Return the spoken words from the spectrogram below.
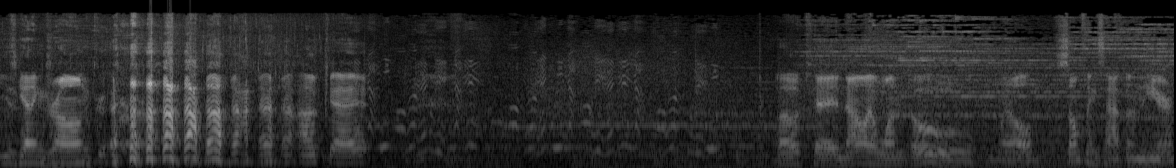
He's getting drunk. okay. Okay, now I want... Oh, well, something's happening here.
